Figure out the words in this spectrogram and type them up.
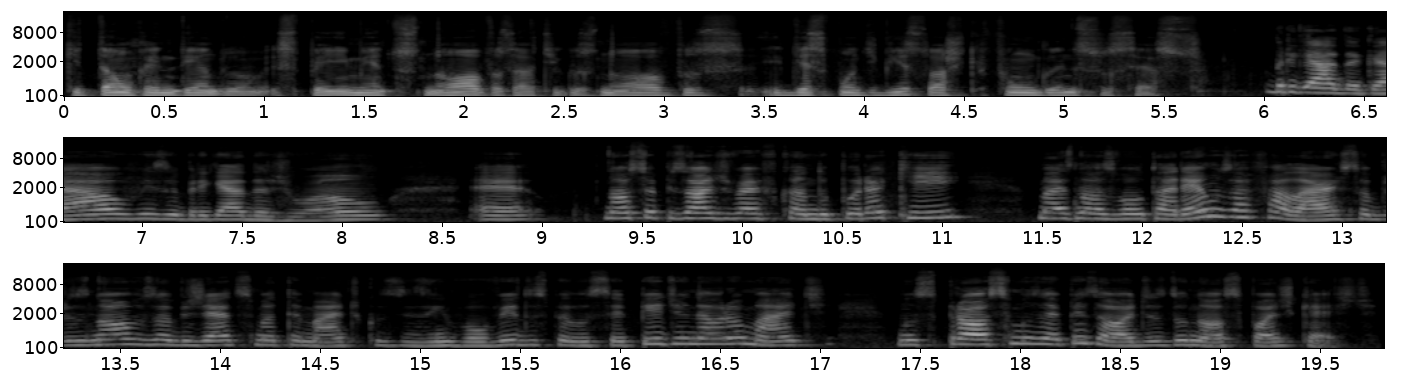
que estão rendendo experimentos novos, artigos novos, e desse ponto de vista acho que foi um grande sucesso. Obrigada, Galves, obrigada, João. É, nosso episódio vai ficando por aqui, mas nós voltaremos a falar sobre os novos objetos matemáticos desenvolvidos pelo CEPID Neuromate nos próximos episódios do nosso podcast.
